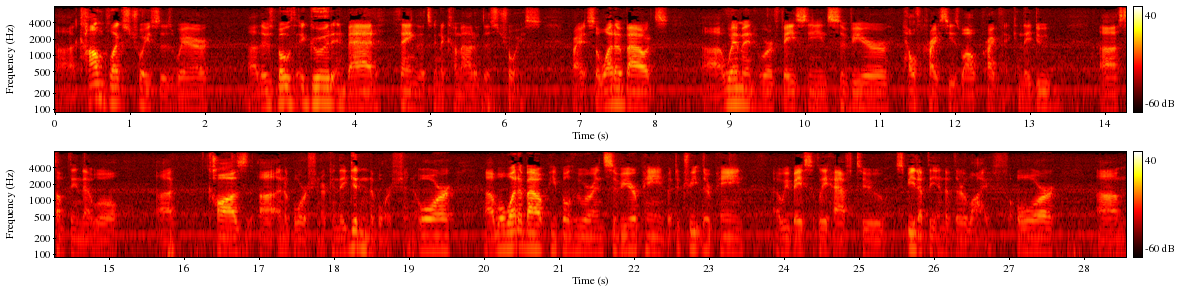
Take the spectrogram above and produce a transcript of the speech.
uh, complex choices where uh, there's both a good and bad thing that's going to come out of this choice, right? So, what about uh, women who are facing severe health crises while pregnant? Can they do something that will cause an abortion, or can they get an abortion? Or, uh, well, what about people who are in severe pain, but to treat their pain, uh, we basically have to speed up the end of their life? Or um,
